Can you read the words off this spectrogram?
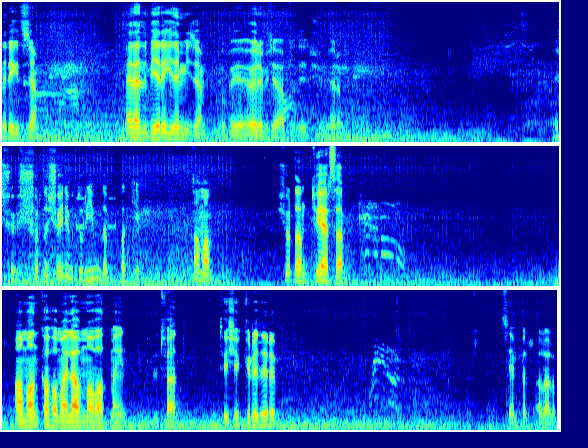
nereye gideceğim? Herhalde bir yere gidemeyeceğim. Bu bir öyle bir cevaptı diye düşünüyorum. E Şu, şurada şöyle bir durayım da bakayım. Tamam. Şuradan tüyersem. Aman kafama lav mav atmayın. Lütfen. Teşekkür ederim. Sample alalım.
